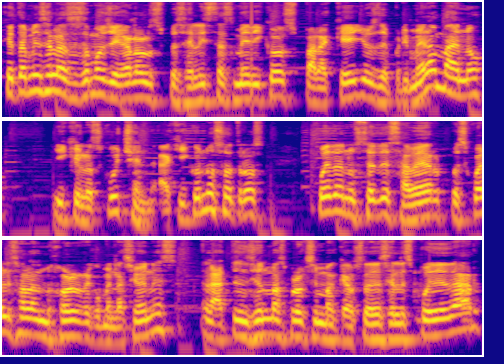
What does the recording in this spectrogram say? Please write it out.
que también se las hacemos llegar a los especialistas médicos para que ellos de primera mano y que lo escuchen aquí con nosotros puedan ustedes saber pues cuáles son las mejores recomendaciones, la atención más próxima que a ustedes se les puede dar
